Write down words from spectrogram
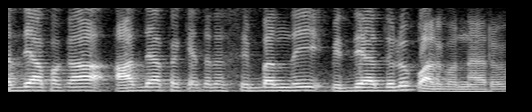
అధ్యాపక అధ్యాపకేతర సిబ్బంది విద్యార్థులు పాల్గొన్నారు.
